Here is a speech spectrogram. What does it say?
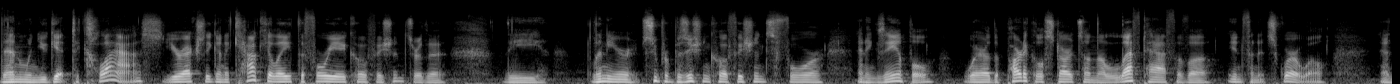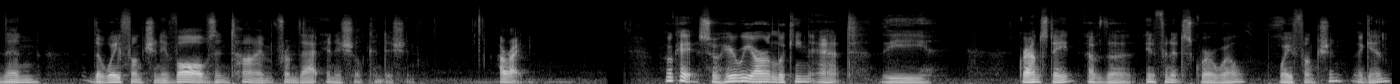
then when you get to class, you're actually going to calculate the Fourier coefficients or the, the linear superposition coefficients for an example where the particle starts on the left half of a infinite square well and then the wave function evolves in time from that initial condition. All right. Okay, so here we are looking at the ground state of the infinite square well wave function again,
